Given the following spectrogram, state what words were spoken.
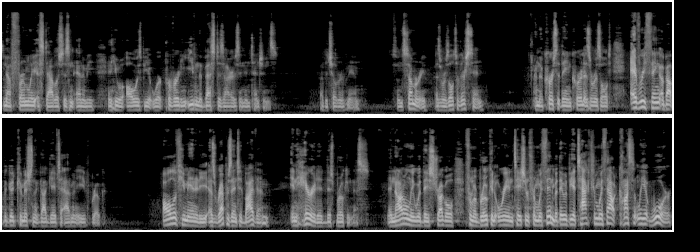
is now firmly established as an enemy, and he will always be at work, perverting even the best desires and intentions of the children of man. So, in summary, as a result of their sin and the curse that they incurred as a result, everything about the good commission that God gave to Adam and Eve broke. All of humanity, as represented by them, inherited this brokenness. And not only would they struggle from a broken orientation from within, but they would be attacked from without, constantly at war,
